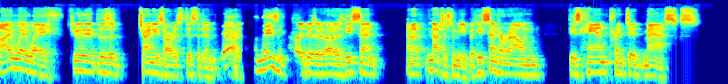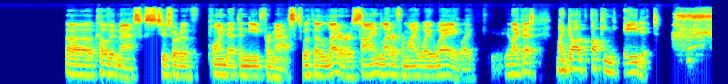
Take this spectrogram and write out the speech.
Ai Weiwei, Julia, there's a Chinese artist, dissident. Yeah, artist, amazing. dissident artist. He sent, and I, not just to me, but he sent around these hand printed masks, uh, COVID masks, to sort of point at the need for masks with a letter, a signed letter from Ai Weiwei, like like this. My dog fucking ate it.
